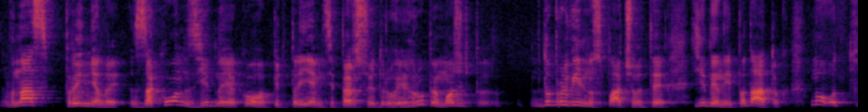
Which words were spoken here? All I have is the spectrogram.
В нас прийняли закон, згідно якого підприємці першої другої групи можуть добровільно сплачувати єдиний податок. Ну от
